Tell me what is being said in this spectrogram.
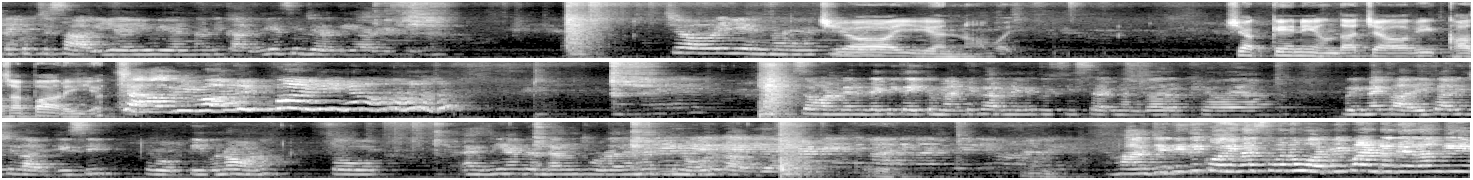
ਤੇ ਕੁਝ ਸਾਲੀ ਆਈ ਹੋਈ ਆ, ਇਹਨਾਂ ਦੀ ਕੱਲ ਵੀ ਅਸੀਂ ਜਲਦੀ ਆ ਗਏ ਸੀ। ਚਾਹ ਹੀ ਇੰਨਾ ਆ ਕਿ ਚਾਹ ਹੀ ਐ ਨਾ ਬਾਈ। ਚੱਕੇ ਨਹੀਂ ਹੁੰਦਾ ਚਾਹ ਵੀ ਖਾਸਾ ਭਾਰੀ ਆ। ਚਾਹ ਵੀ ਵਾਲੀ ਭਾਰੀ ਆ। ਸੋ ਹੁਣ ਮੈਨੂੰ ਦੇਖੀ ਕਈ ਕਮੈਂਟ ਕਰਨੇ ਕਿ ਤੁਸੀਂ ਸਿਰ ਨੰਗਾ ਰੱਖਿਆ ਹੋਇਆ। ਬਈ ਮੈਂ ਕਾਲੀ ਕਾਲੀ ਚ ਲੱਗ ਗਈ ਸੀ ਰੋਟੀ ਬਣਾਉਣ। ਸੋ ਐਸੀਆਂ ਗੱਲਾਂ ਨੂੰ ਥੋੜਾ ਜਿਹਾ ਇਗਨੋਰ ਕਰ ਦਿਆ। ਹਾਂਜੀ ਦੀਦੀ ਕੋਈ ਨਾ ਤੁਹਾਨੂੰ ਹੋਰ ਵੀ ਭਾਂਡੇ ਦੇ ਦਾਂਗੇ।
